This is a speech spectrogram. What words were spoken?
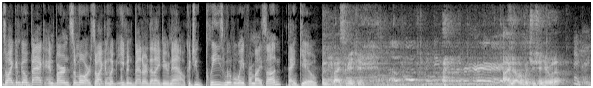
So I can go back and burn some more so I can look even better than I do now. Could you please move away from my sun? Thank you. Nice to meet you. I know, but you should hear what I I agree.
